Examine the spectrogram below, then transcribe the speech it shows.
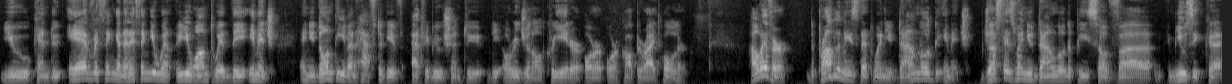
you can do everything and anything you, you want with the image and you don't even have to give attribution to the original creator or, or copyright holder. However, the problem is that when you download the image, just as when you download a piece of uh, music uh,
